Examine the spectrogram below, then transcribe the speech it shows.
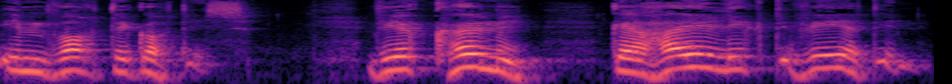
im Worte Gottes. Wir können geheiligt werden,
